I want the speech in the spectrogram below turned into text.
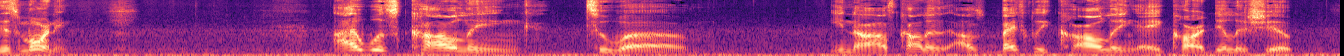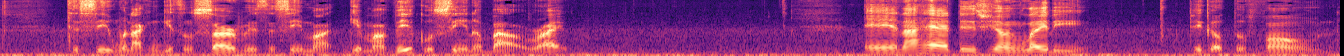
This morning, I was calling to, uh, you know, I was calling. I was basically calling a car dealership to see when I can get some service and see my get my vehicle seen about, right? And I had this young lady pick up the phone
